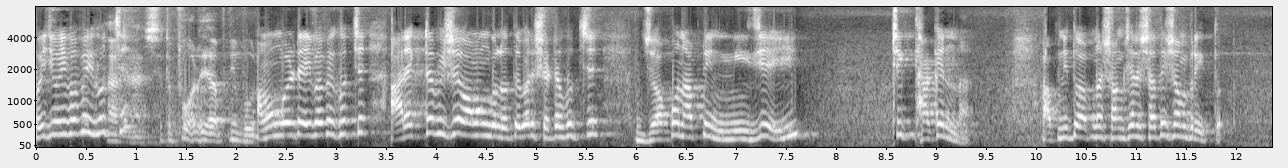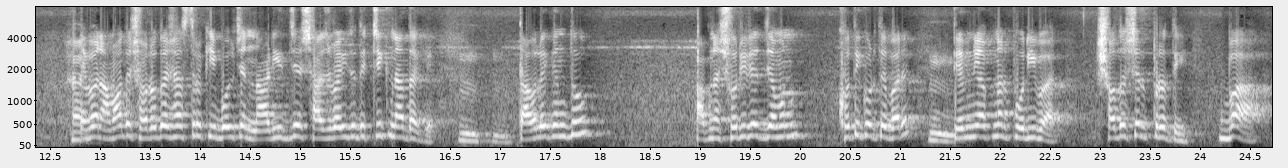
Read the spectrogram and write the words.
ওই যে ওইভাবেই হচ্ছে? হ্যাঁ, হ্যাঁ, সেটা পরে আপনি বলুন। অমঙ্গলটা এইভাবে হচ্ছে। আরেকটা বিষয় অমঙ্গল হতে পারে সেটা হচ্ছে যখন আপনি নিজেই ঠিক থাকেন না আপনি তো আপনার সংসারের সাথে সম্পৃক্ত। হ্যাঁ। এবার আমাদের সরদা শাস্ত্র কি বলছে? নারীর যে শ্বাসবায়ু যদি ঠিক না থাকে তাহলে কিন্তু আপনার শরীরের যেমন ক্ষতি করতে পারে তেমনি আপনার পরিবার সদস্যের প্রতি বা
